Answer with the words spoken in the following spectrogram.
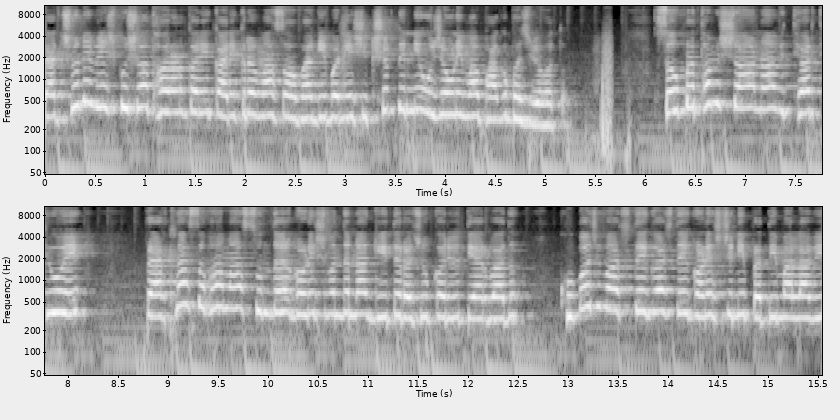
રાજ્યોની વેશભૂષા ધારણ કરી કાર્યક્રમમાં સહભાગી બની શિક્ષક દિનની ઉજવણીમાં ભાગ ભજવ્યો હતો. સૌપ્રથમ શાળાના વિદ્યાર્થીઓએ પ્રાર્થના સભામાં સુંદર ગણેશ વંદના ગીત રજૂ કર્યું. ત્યારબાદ ખૂબ જ વાંચતે ગાજતે ગણેશજીની પ્રતિમા લાવી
